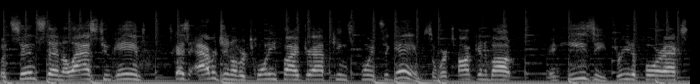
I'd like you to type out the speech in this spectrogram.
but since then, the last two games, this guy's averaging over 25 DraftKings points a game. So we're talking about an easy three to four X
